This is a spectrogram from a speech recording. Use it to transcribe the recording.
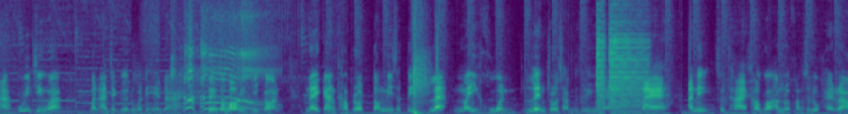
อะพูดจริงๆว่ามันอาจจะเกิดอุบัติเหตุได้ ซึ่งต้องบอกอีกทีก่อน ในการขับรถต้องมีสติและไม่ควรเล่นโทรศัพท์มือถืออยู่แล้วแต่อันนี้สุดท้ายเขาก็อำนวยความสะดวกให้เรา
